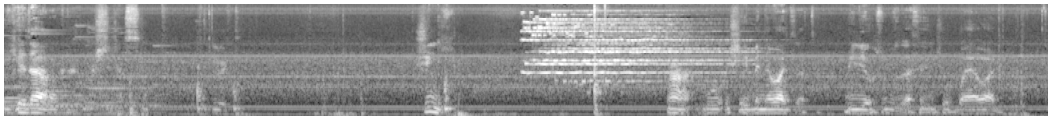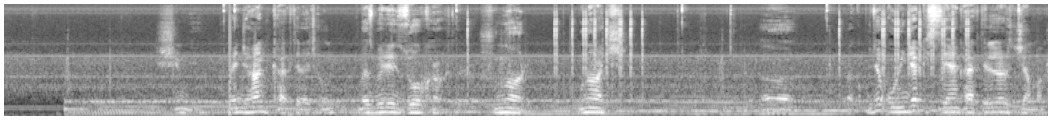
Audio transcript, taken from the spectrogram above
Bir kere daha bakarak başlayacağız. Evet. Şimdi. Ha bu şey bende vardı zaten. Biliyorsunuz zaten çok bayağı vardı. Şimdi bence hangi karakter açalım? Biraz böyle zor karakterler. Şunlar. Bunu aç. Aa, bak bir de oyuncak isteyen karakterler açacağım bak.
